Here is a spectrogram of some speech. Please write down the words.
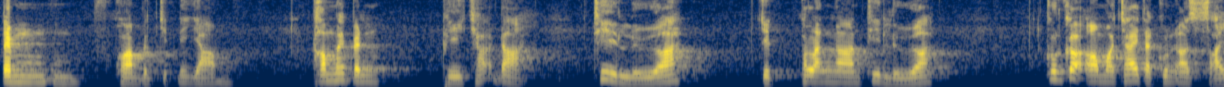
เต็มความเป็นจิตนิยามทำให้เป็นพีชะได้ ที่เหลือจิตพลังงานที่เหลือ คุณก็เอามาใช้แต่คุณอาศัย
